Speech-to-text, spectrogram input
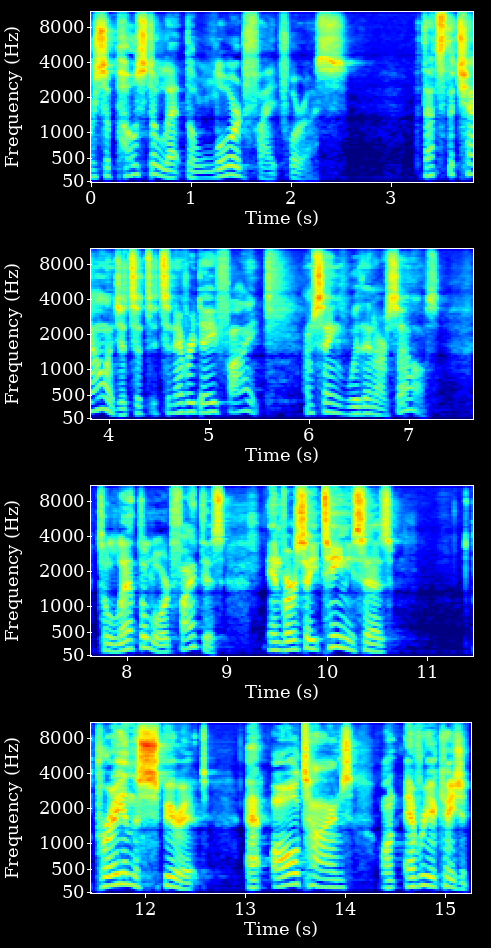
We're supposed to let the Lord fight for us. But that's the challenge. It's, a, it's an everyday fight. I'm saying within ourselves to let the Lord fight this. In verse 18, he says, Pray in the Spirit at all times on every occasion.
